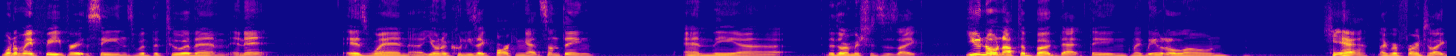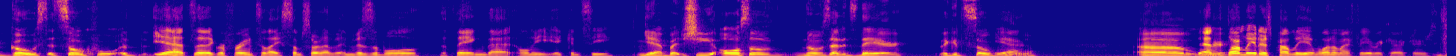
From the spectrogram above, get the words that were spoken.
One of my favorite scenes with the two of them in it is when uh, Yonakuni's like barking at something, and the uh, the door mistress is like, "You know not to bug that thing. Like leave it alone." Yeah, Like referring to like ghosts. It's so cool. yeah. It's uh, like referring to like some sort of invisible thing that only it can see. Yeah, but she also knows that it's there. Like it's so cool. Yeah. Uh, Yeah, where- the dorm leader is probably one of my favorite characters. yeah,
